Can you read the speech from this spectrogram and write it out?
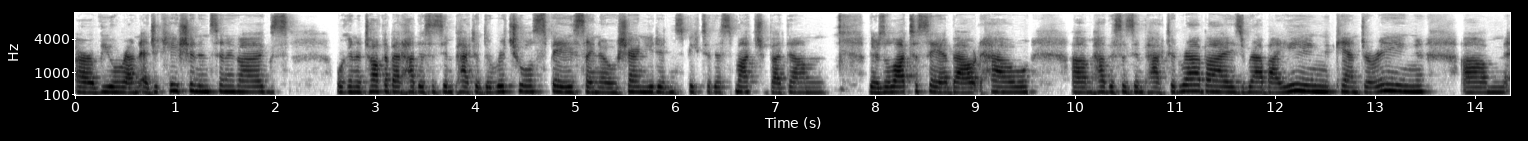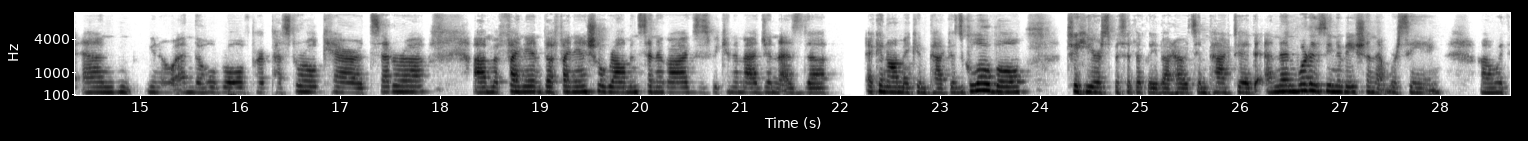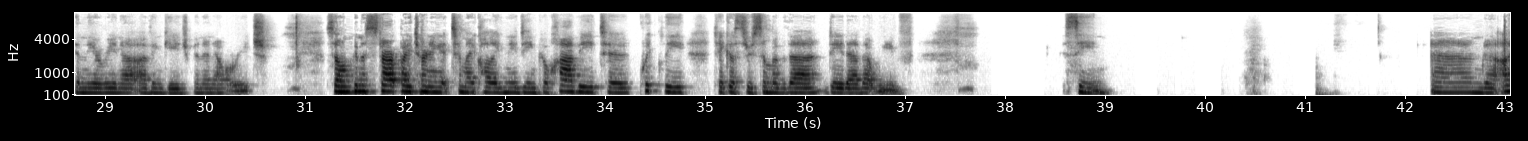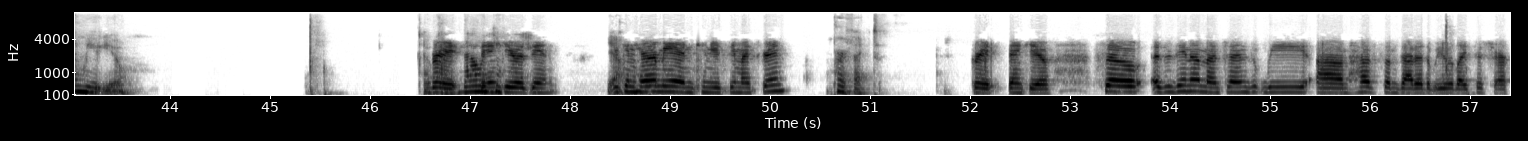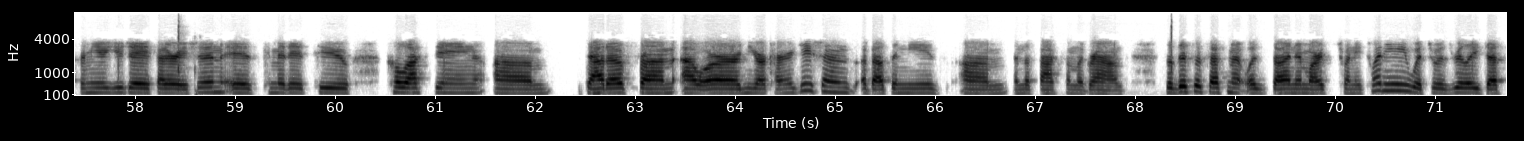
our view around education in synagogues, we're going to talk about how this has impacted the ritual space. I know, Sharon, you didn't speak to this much, but um, there's a lot to say about how, um, how this has impacted rabbis, rabbiing, cantoring, um, and, you know, and the whole role of pastoral care, et cetera. Um, finan the financial realm in synagogues, as we can imagine, as the economic impact is global, to hear specifically about how it's impacted, and then what is the innovation that we're seeing uh, within the arena of engagement and outreach. So I'm going to start by turning it to my colleague Nadine Kochavi to quickly take us through some of the data that we've seen. And uh, unmute you. Okay, Great. now Thank you, Adina. Yeah. You can hear me and can you see my screen? Perfect. Great. Thank you. So as Adina mentioned, we um, have some data that we would like to share from you. UJ Federation is committed to collecting um, data from our New York congregations about the needs um, and the facts on the ground. So this assessment was done in March 2020, which was really just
